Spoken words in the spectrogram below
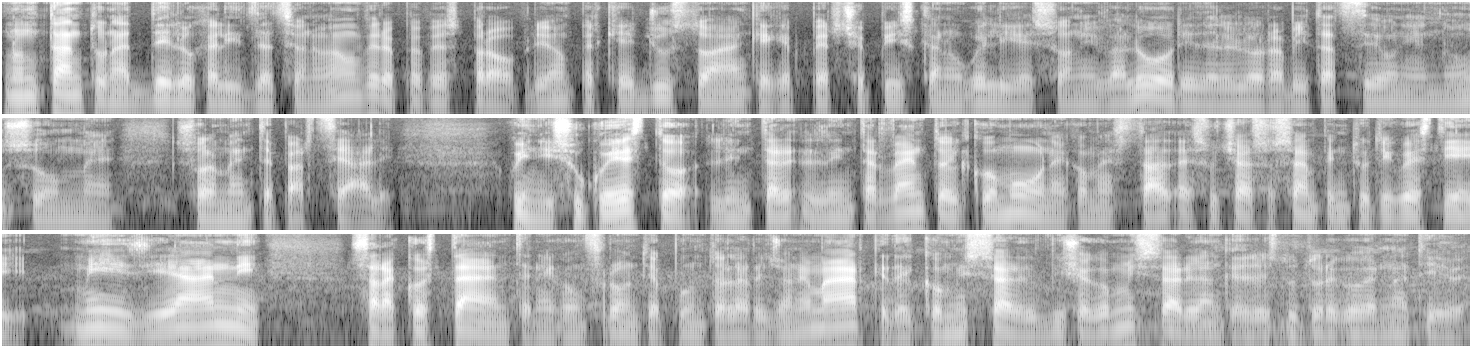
non tanto una delocalizzazione ma un vero e proprio esproprio perché è giusto anche che percepiscano quelli che sono i valori delle loro abitazioni e non somme solamente parziali. Quindi su questo l'intervento del Comune, come è successo sempre in tutti questi mesi e anni, sarà costante nei confronti appunto della Regione Marche, del commissario, del vicecommissario e anche delle strutture governative.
